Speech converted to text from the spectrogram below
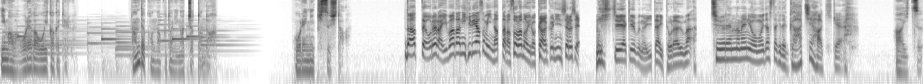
今は俺が追いかけてる。なんでこんなことになっちゃったんだ？俺にキスした。だって俺ら未だに昼休みになったら空の色確認してるし。西中野球部の痛いトラウマ。中連の目に思い出すだけでガチ吐き気あいつ。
